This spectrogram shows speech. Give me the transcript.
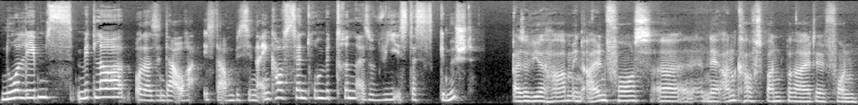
nur Lebensmittler oder sind da auch, ist da auch ein bisschen Einkaufszentrum mit drin? Also wie ist das gemischt? Also wir haben in allen Fonds äh, eine Ankaufsbandbreite von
